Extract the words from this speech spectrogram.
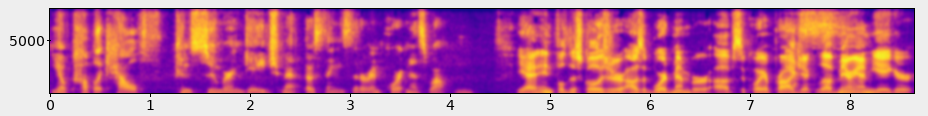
you know public health, consumer engagement, those things that are important as well. Mm-hmm. Yeah, in full disclosure, I was a board member of Sequoia Project. Yes. Love Mariann Yeager.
